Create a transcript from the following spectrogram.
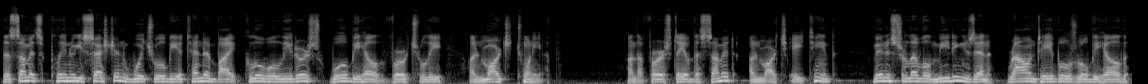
The summit's plenary session, which will be attended by global leaders, will be held virtually on March 20th. On the first day of the summit, on March 18th, Minister level meetings and roundtables will be held,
